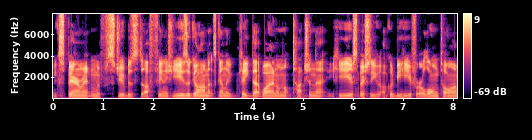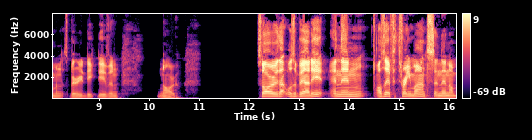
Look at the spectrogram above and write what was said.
experimenting with stupid stuff finished years ago, and it's going to keep that way. And I'm not touching that here, especially I could be here for a long time, and it's very addictive. And no. So that was about it. And then I was there for three months, and then I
